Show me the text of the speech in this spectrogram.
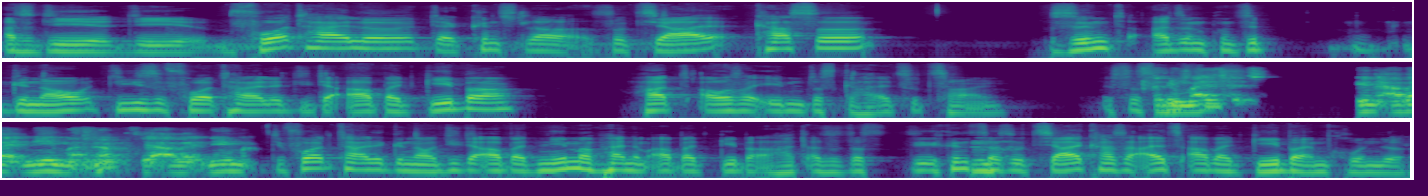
Also die, die Vorteile der Künstlersozialkasse sind also im Prinzip genau diese Vorteile, die der Arbeitgeber hat, außer eben das Gehalt zu zahlen. Ist das also richtig? Du meinst den Arbeitnehmer, ne? Der Arbeitnehmer. Die Vorteile, genau, die der Arbeitnehmer bei einem Arbeitgeber hat. Also das, die Künstlersozialkasse als Arbeitgeber im Grunde.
